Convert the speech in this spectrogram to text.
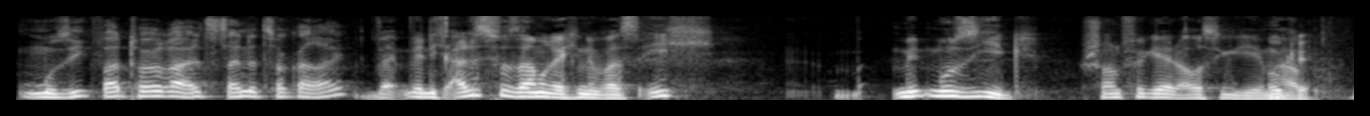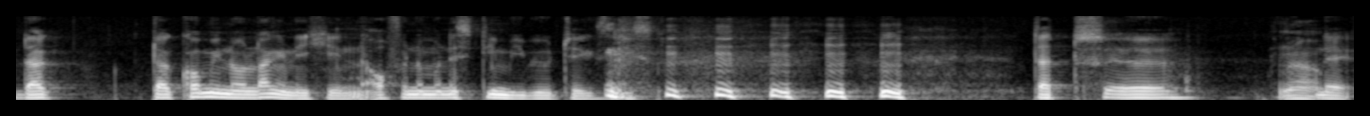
Musik war teurer als deine Zockerei? Wenn wenn ich alles zusammenrechne, was ich mit Musik schon für Geld ausgegeben Okay. habe, da, da komme ich noch lange nicht hin, auch wenn du meine Steam-Bibliothek siehst. das, äh, Ja. nee.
